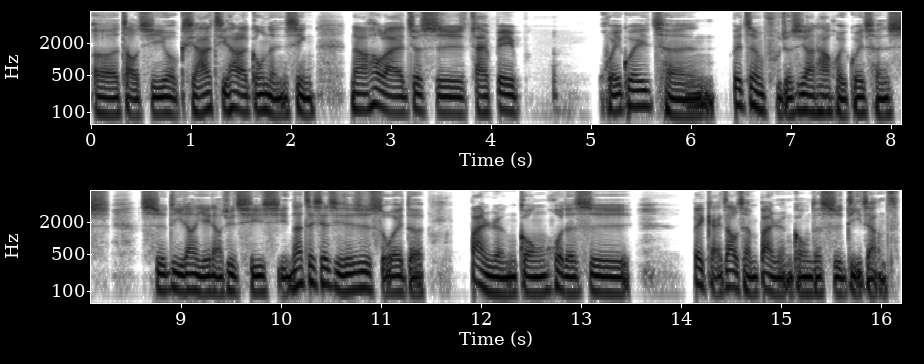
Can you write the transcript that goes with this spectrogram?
呃早期有其他其他的功能性，那后来就是在被回归成被政府就是要它回归成湿湿地，让野鸟去栖息。那这些其实是所谓的半人工或者是。被改造成半人工的湿地这样子，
